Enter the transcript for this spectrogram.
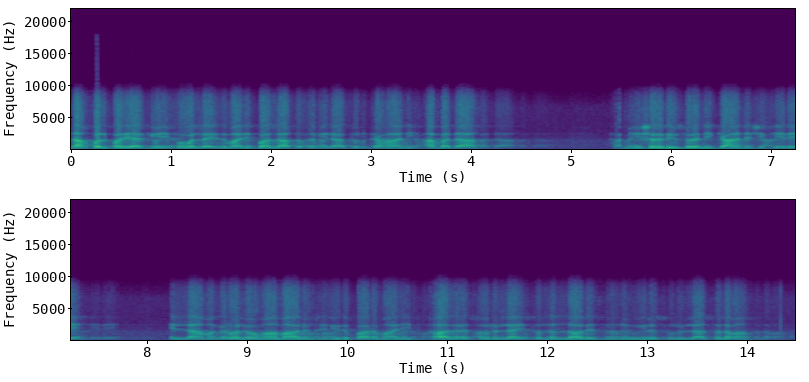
دا خپل پریال کې په والله زماني په الله قسم لا تن کهاني ابدا همیشه دې سره نکاح نشي کېره الا مگر ولهما مال جديد پر مالي قال رسول الله صلى الله عليه وسلم وی رسول الله صلى الله عليه وسلم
